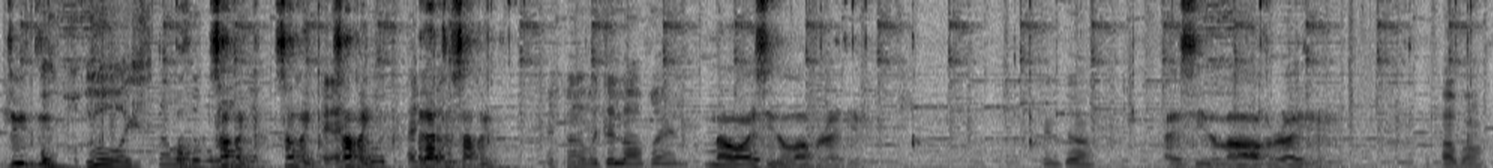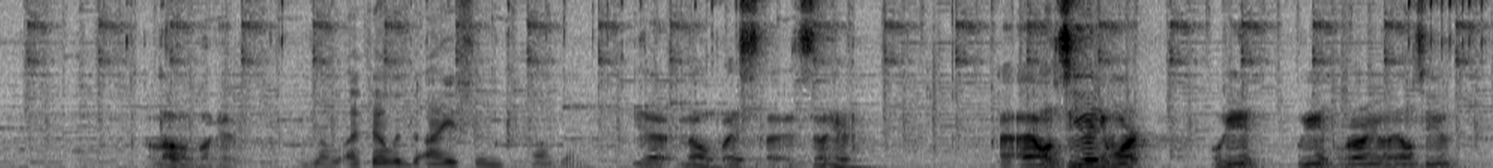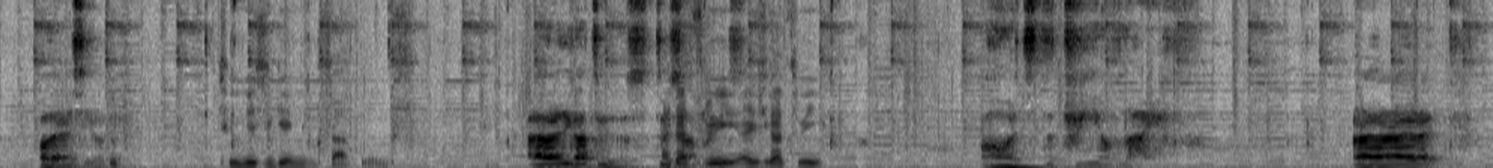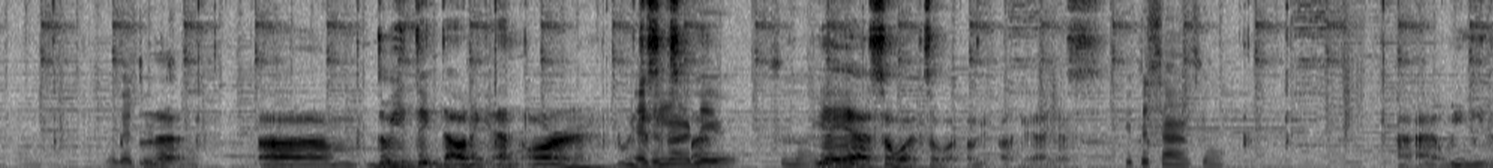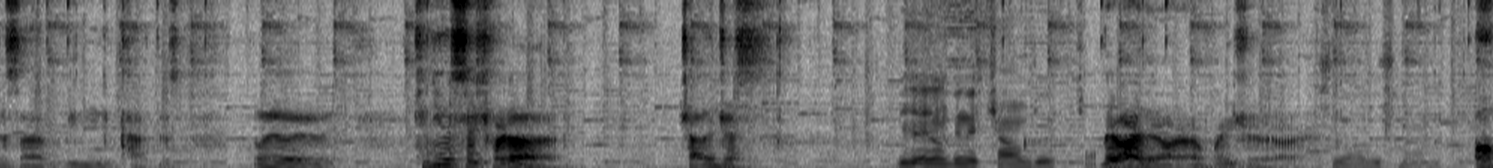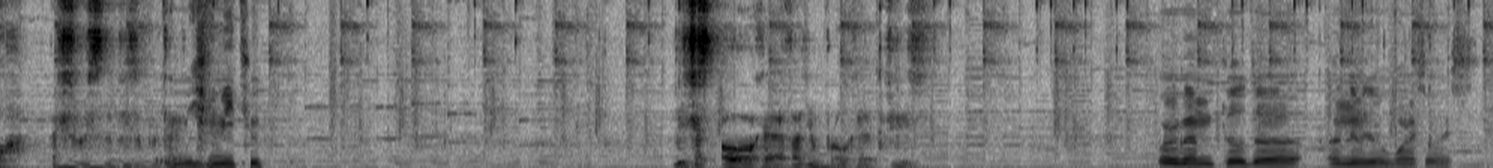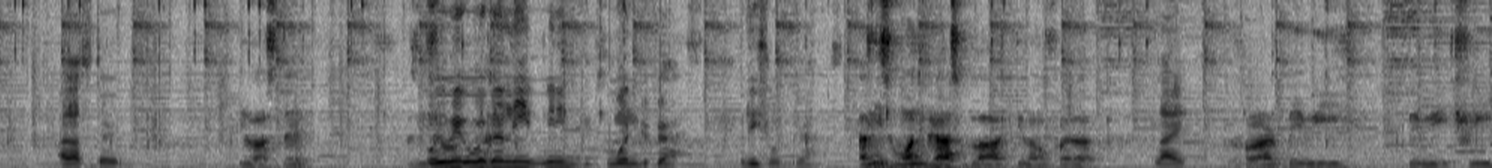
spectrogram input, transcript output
Oh, oh, I just fell with the Oh, something! Something! I Something! I I got two something! I fell with the lava and No, I see the lava right here. and the I see the lava right here. lava. A lava bucket. Lava. I fell with the ice and lava. Yeah, nope, I, s- uh, it's still here. I, I don't see you anymore. Okay, okay, where are you? I don't see you. Oh, there, I see you. Okay. Too busy getting saplings. I already got two. two I got three. I just got three. Oh, it's the tree of life. Alright, alright, alright. I got. The- Um, do we dig down again or do we There's just another expand? layer. Another Yeah, layer. yeah. So what? So what? Okay, okay. I guess. Hit the sand, so. I, I, we need the sand. We need a cactus. Wait, wait, wait, wait. Can you search for the challenges? I don't think there's challenges. There are, there are. I'm pretty sure there are. No, this one. Oh, I just wasted a piece of potato. Me, me too. You just. Oh, okay. I thought you broke it. Jeez. We're gonna build a unlimited water source. I lost dirt. You lost he Wait, we, we're gonna leave. We need one grass. At least one grass. At least one grass block, you know, for the Life. for our baby baby tree.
